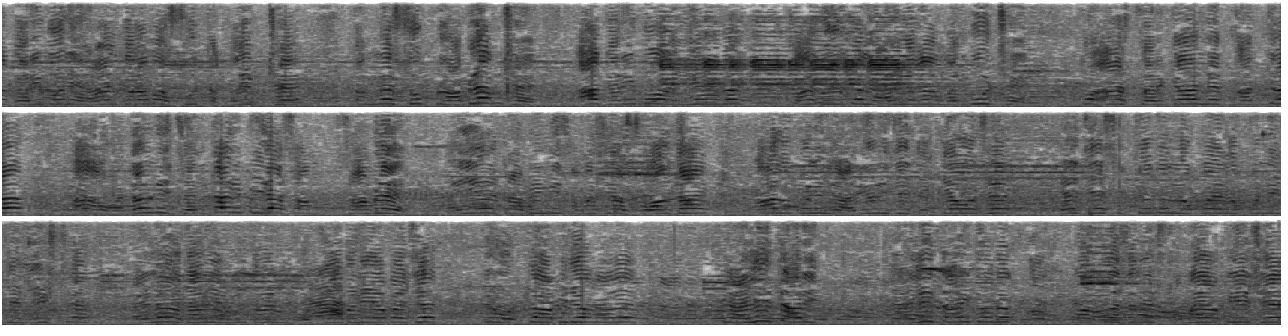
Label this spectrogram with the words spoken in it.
આ ગરીબોને હેરાન કરવામાં શું તકલીફ છે? તમને શું પ્રોબ્લેમ છે? આ ગરીબો અહીંયા આગળ રોડ પર લારી લગાવવા મજબૂર છે. તો આ સરકારને તંત્ર આ ઓઢવની જનતાની પીડા સાંભળે. અહીંયા ટ્રાફિકની સમસ્યા સોલ્વ થાય. આ લોકોની લારીઓની જે જગ્યાઓ છે એ જે સિત્યોતેર લોકો એ લોકોની જે લિસ્ટ છે એના આધારે એમને તમે ઓટલા બની આપે છે. તે ઓટલા આપી દેવામાં આવે. પહેલી તારીખ પહેલી તારીખ અમે કોર્પોરેશનને સમય આપીએ છીએ.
